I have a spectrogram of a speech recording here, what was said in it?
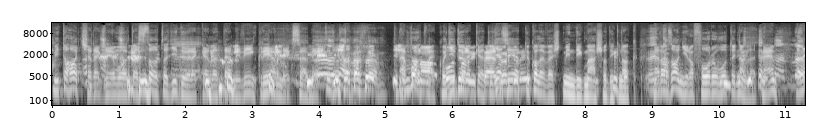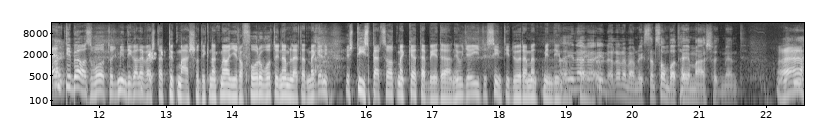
Mint a hadseregnél volt ezt ott, hogy időre kellett tenni. Vinkli, emlékszem még. Tudod, nem, nem, nem. nem volt a, meg, hogy időre kellett, hogy ezért ettük a levest mindig másodiknak. Mert az annyira forró volt, hogy nem lehet. Nem? A lentibe az volt, hogy mindig a levest tettük másodiknak, mert annyira forró volt, hogy nem lehetett megenni, és 10 perc alatt meg kell ebédelni. Ugye így szintidőre ment mindig a én, erre, én erre nem emlékszem, szombathelyen máshogy ment. Ah.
